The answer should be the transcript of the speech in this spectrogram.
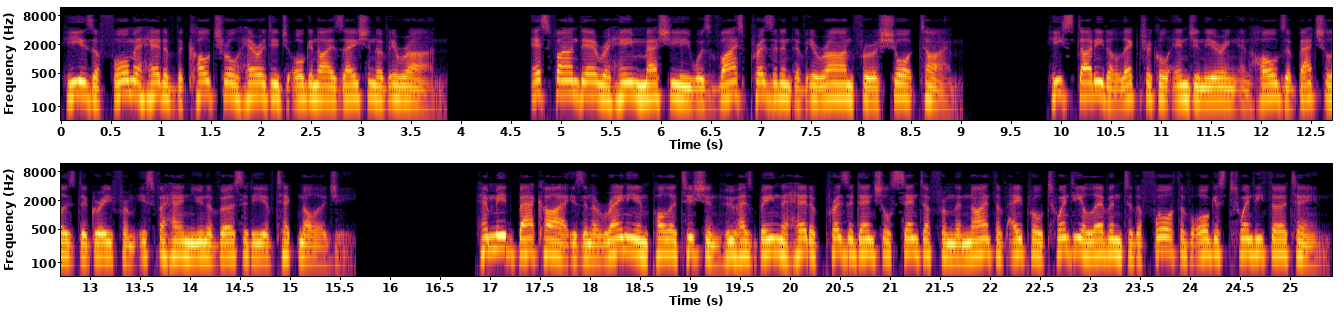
He is a former head of the Cultural Heritage Organization of Iran. Esfandiar Rahim Mashaei was vice president of Iran for a short time. He studied electrical engineering and holds a bachelor's degree from Isfahan University of Technology. Hamid Baghaei is an Iranian politician who has been the head of Presidential Center from 9 April 2011 to 4 August 2013.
